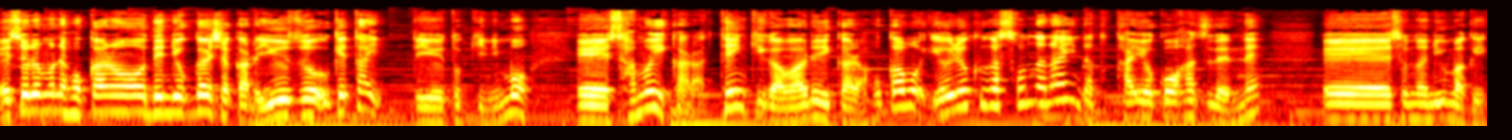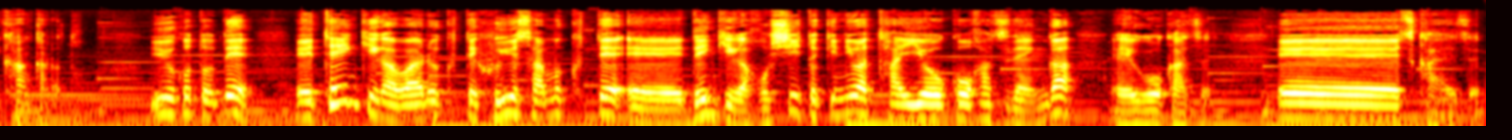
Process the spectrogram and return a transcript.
えそれもね、他の電力会社から融通を受けたいっていう時にも、えー、寒いから、天気が悪いから、他も余力がそんなないんだと、太陽光発電ね、えー、そんなにうまくいかんからと。いうことで、えー、天気が悪くて冬寒くて、えー、電気が欲しい時には太陽光発電が、えー、動かず、えー、使えず。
